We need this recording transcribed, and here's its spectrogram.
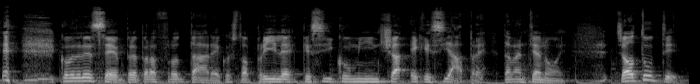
come deve sempre per affrontare questo aprile che si comincia e che si apre davanti a noi. Ciao a tutti!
